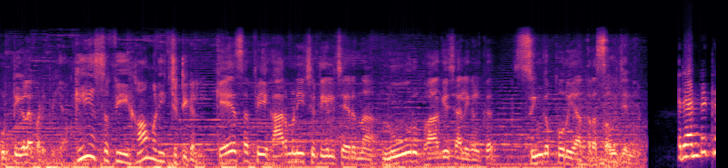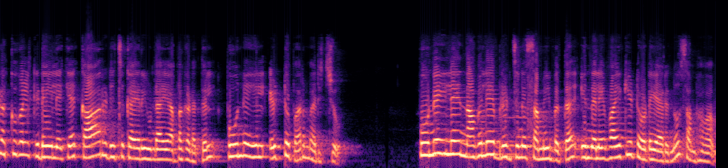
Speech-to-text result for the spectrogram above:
കുട്ടികളെ പഠിപ്പിക്കാം. K S F E harmony ചിട്ടികൾ K S F E harmony ചുറ്റിയിൽ ചേരുന്ന നൂറ് ഭാഗ്യശാലികൾക്ക് സിംഗപ്പൂർ യാത്ര സൗജന്യം. രണ്ട് ട്രക്കുകൾക്കിടയിലേക്ക് കാറിടിച്ച് കയറിയുണ്ടായ അപകടത്തിൽ പൂനെയിൽ എട്ടുപേർ മരിച്ചു. പൂനെയിലെ നവലെ ബ്രിഡ്ജിന് സമീപത്ത് ഇന്നലെ വൈകിട്ടോടെയായിരുന്നു സംഭവം.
